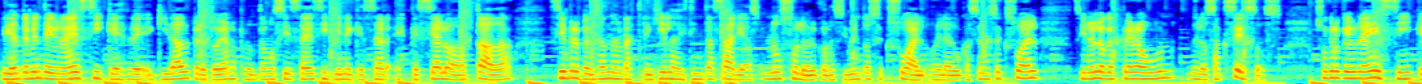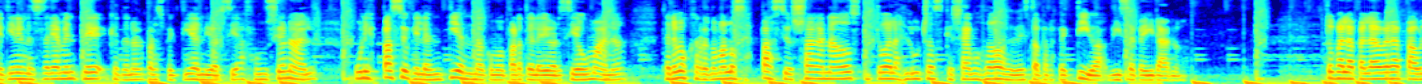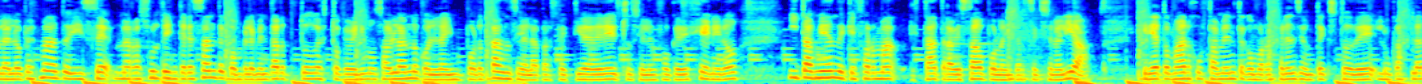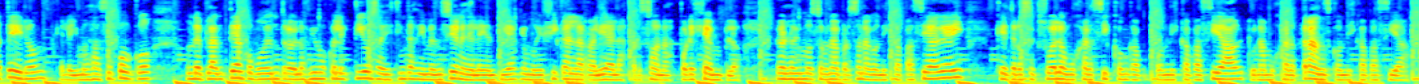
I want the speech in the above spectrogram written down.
Evidentemente hay una ESI que es de equidad, pero todavía nos preguntamos si esa ESI tiene que ser especial o adaptada, siempre pensando en restringir las distintas áreas, no solo del conocimiento sexual o de la educación sexual, sino lo que espero aún de los accesos. Yo creo que hay una ESI que tiene necesariamente que tener perspectiva en diversidad funcional, un espacio que la entienda como parte de la diversidad humana. Tenemos que retomar los espacios ya ganados y todas las luchas que ya hemos dado desde esta perspectiva, dice Peirano. Toma la palabra Paula López Mato y dice, me resulta interesante complementar todo esto que venimos hablando con la importancia de la perspectiva de derechos y el enfoque de género y también de qué forma está atravesado por la interseccionalidad. Quería tomar justamente como referencia un texto de Lucas Platero, que leímos hace poco, donde plantea como dentro de los mismos colectivos hay distintas dimensiones de la identidad que modifican la realidad de las personas. Por ejemplo, no es lo mismo ser una persona con discapacidad gay que heterosexual o mujer cis con, con discapacidad que una mujer trans con discapacidad.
